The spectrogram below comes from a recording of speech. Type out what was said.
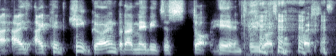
I, I, could keep going, but I maybe just stop here until you ask more questions.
